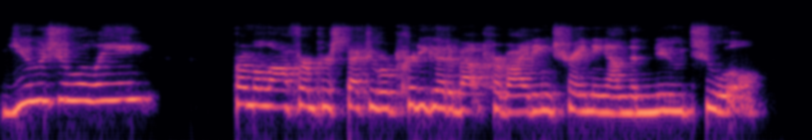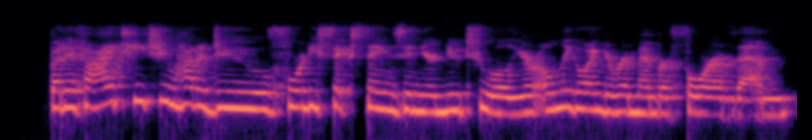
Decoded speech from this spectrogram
usually from a law firm perspective, we're pretty good about providing training on the new tool. But if I teach you how to do 46 things in your new tool, you're only going to remember four of them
